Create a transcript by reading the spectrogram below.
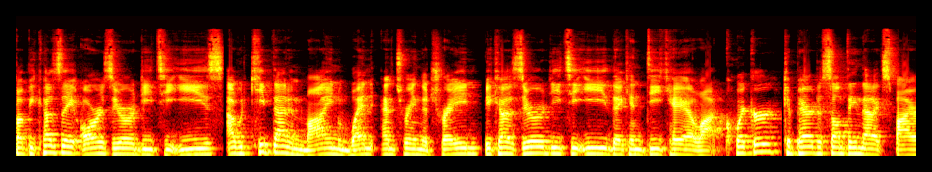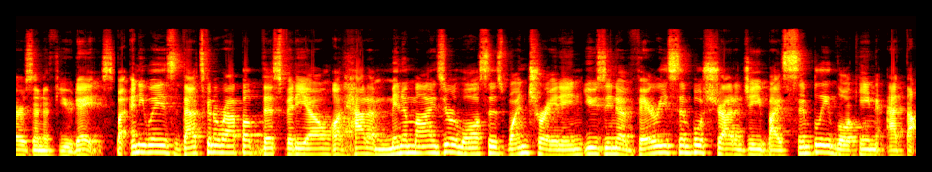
but because they are zero DTEs, I would keep that in mind when entering the trade because zero DTE, they can decay a lot quicker compared to something that expires in a few days. But anyways, that's going to wrap up this video on how to minimize your losses when trading using a very simple strategy by simply looking at the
